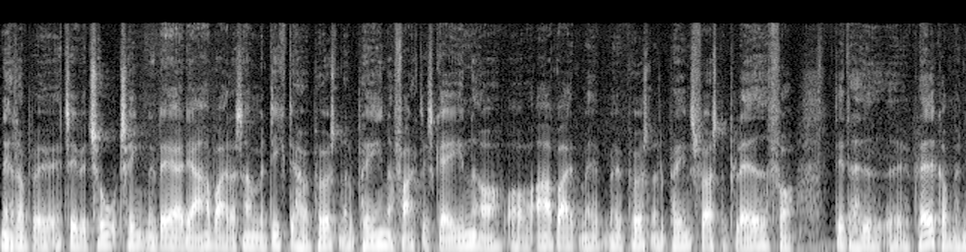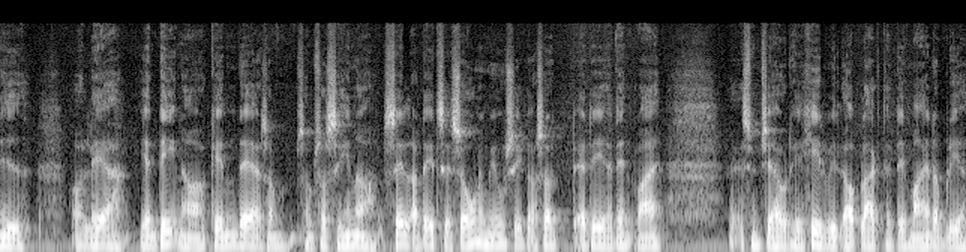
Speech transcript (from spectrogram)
netop øh, TV2-tingene der, at jeg arbejder sammen med Dick, der har Personal Pain, og faktisk er inde og, og arbejde med, med Personal Pains første plade for det, der hed øh, Pladekompaniet, og lære Jan Dener at kende der, som, som så senere sælger det til Sony Music, og så er det af den vej, øh, synes jeg jo, det er helt vildt oplagt, at det er mig, der bliver,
